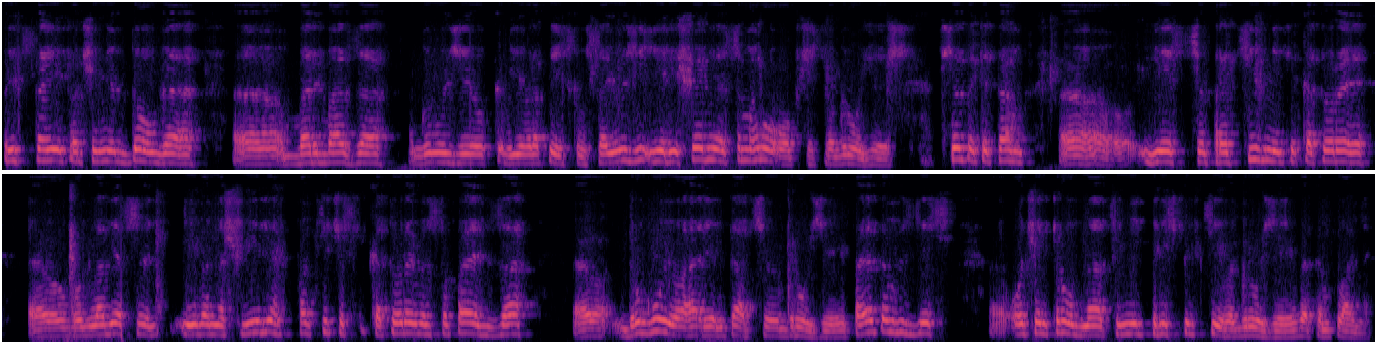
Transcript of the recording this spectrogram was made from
предстоит очень долгая э, борьба за Грузию в Европейском Союзе и решение самого общества Грузии. Все-таки там э, есть противники, которые во главе с Иванашвили, фактически, который выступает за э, другую ориентацию Грузии. Поэтому здесь очень трудно оценить перспективы Грузии в этом плане.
